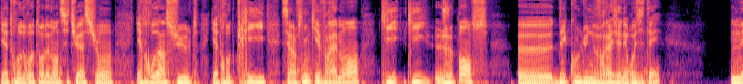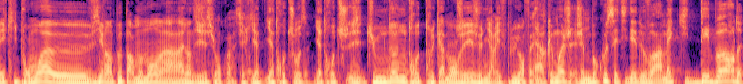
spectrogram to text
il y a trop de retournements de situation, il y a trop d'insultes, il y a trop de cris. C'est un film qui est vraiment qui qui je pense euh, découle d'une vraie générosité mais qui pour moi euh, vire un peu par moment à, à l'indigestion quoi. C'est-à-dire qu'il y a, il y a trop de choses. Il y a trop de tu me donnes trop de trucs à manger, je n'y arrive plus en fait. Alors que moi, j'aime beaucoup cette idée de voir un mec qui déborde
